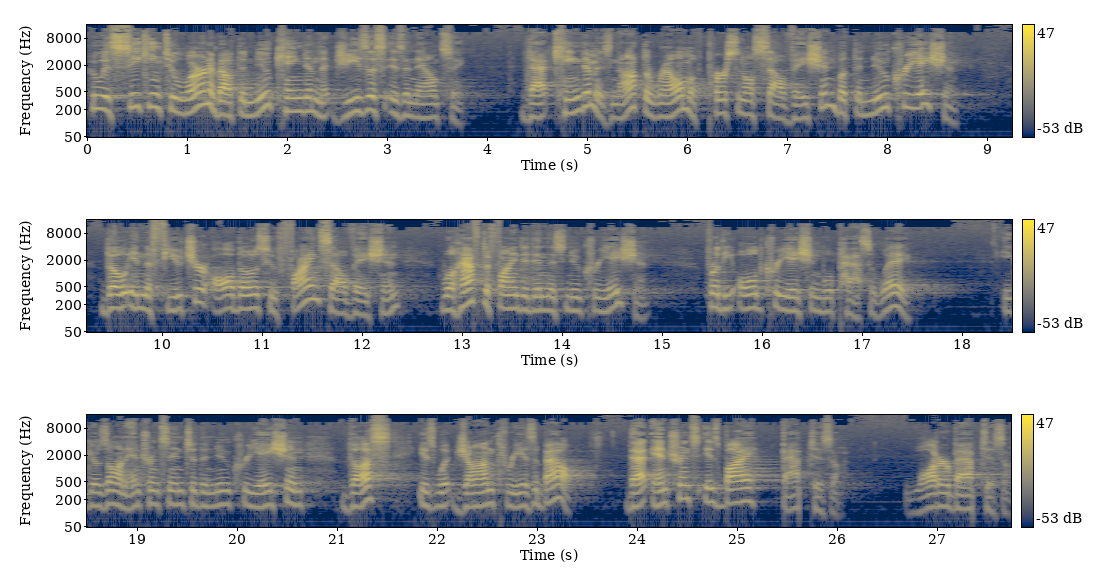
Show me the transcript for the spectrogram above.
who is seeking to learn about the new kingdom that Jesus is announcing. That kingdom is not the realm of personal salvation, but the new creation. Though in the future, all those who find salvation will have to find it in this new creation, for the old creation will pass away. He goes on, entrance into the new creation, thus, is what John 3 is about. That entrance is by baptism, water baptism.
